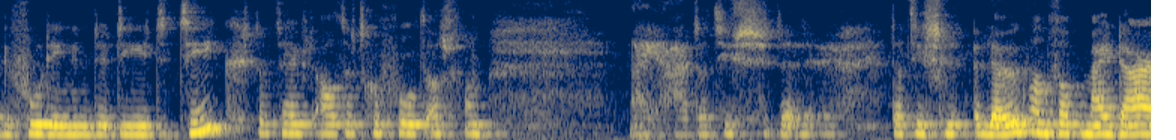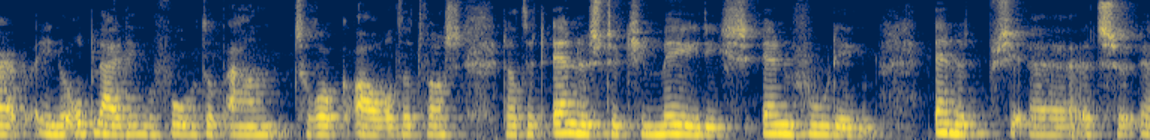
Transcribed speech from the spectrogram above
de voeding en de diëtetiek. Dat heeft altijd gevoeld als van, nou ja, dat is, dat is leuk. Want wat mij daar in de opleiding bijvoorbeeld op aantrok al, dat was dat het en een stukje medisch en voeding en het, uh, het uh,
